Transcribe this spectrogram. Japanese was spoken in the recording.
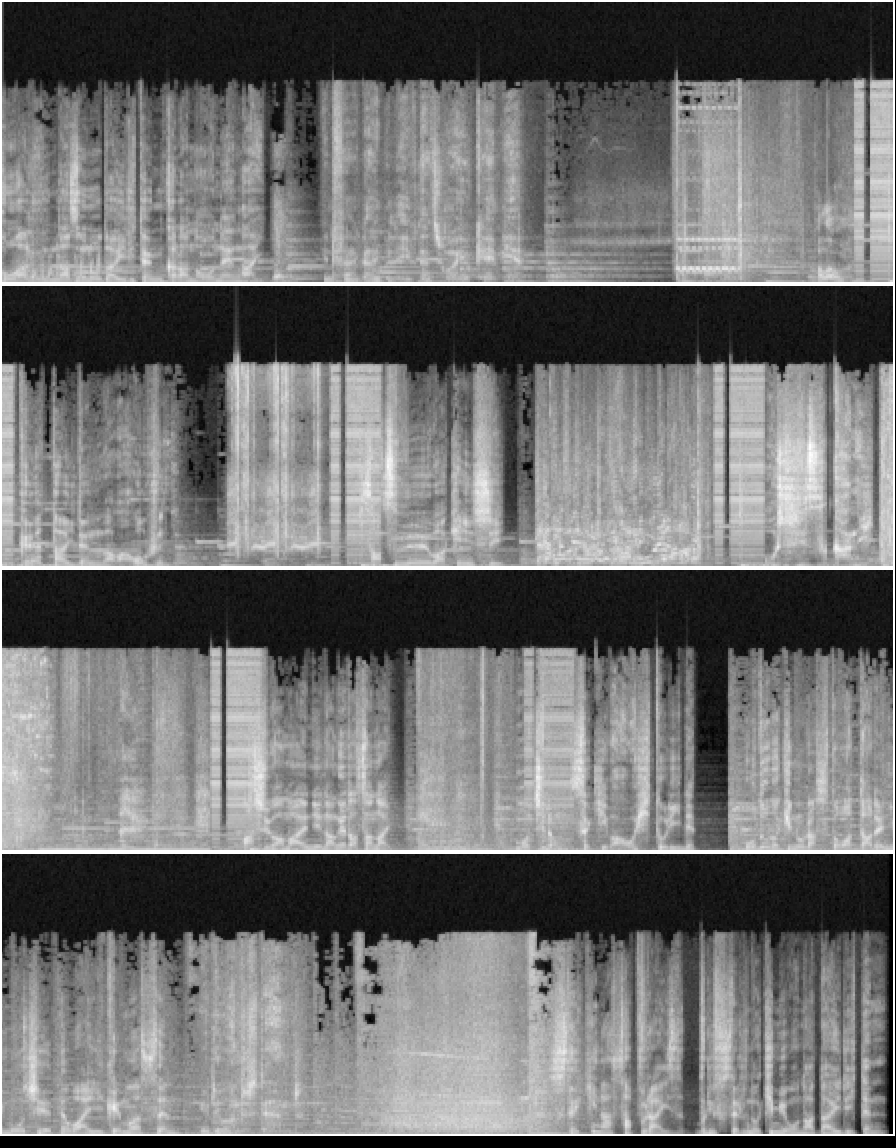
とある謎の代理店からのお願い。In fact, I believe that's why you came here. Hello? 携帯電話はオフに。撮影は禁止。お静かに。足は前に投げ出さない。もちろん席はお一人で。驚きのラストは誰にも教えてはいけません敵なサプライズ。ブリュッセルの奇妙な代理店。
